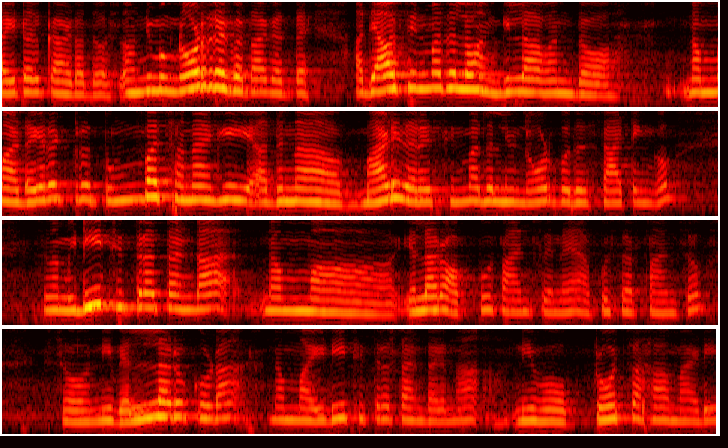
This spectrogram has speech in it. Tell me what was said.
ಟೈಟಲ್ ಕಾರ್ಡ್ ಅದು. ನಿಮಗೆ ನೋಡಿದ್ರೆ ಗೊತ್ತಾಗತ್ತೆ. ಅದು ಯಾವ ಸಿನಿಮಾದಲ್ಲೂ ಹಂಗಿಲ್ಲ. ಒಂದು ನಮ್ಮ ಡೈರೆಕ್ಟ್ರು ತುಂಬ ಚೆನ್ನಾಗಿ ಅದನ್ನು ಮಾಡಿದ್ದಾರೆ. ಸಿನಿಮಾದಲ್ಲಿ ನೀವು ನೋಡ್ಬೋದು ಸ್ಟಾರ್ಟಿಂಗು ಸೊ ನಮ್ಮ ಇಡೀ ಚಿತ್ರತಂಡ ನಮ್ಮ ಎಲ್ಲರೂ ಅಪ್ಪು ಫ್ಯಾನ್ಸೇನೆ ಅಪ್ಪು ಸರ್ ಫ್ಯಾನ್ಸು ಸೊ ನೀವೆಲ್ಲರೂ ಕೂಡ ನಮ್ಮ ಇಡೀ ಚಿತ್ರತಂಡನ ನೀವು ಪ್ರೋತ್ಸಾಹ ಮಾಡಿ,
